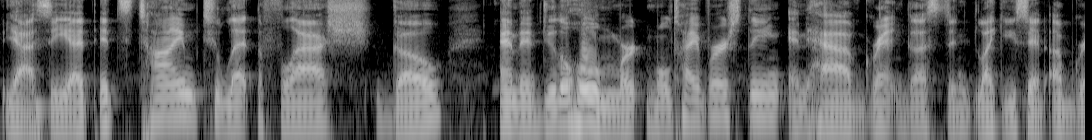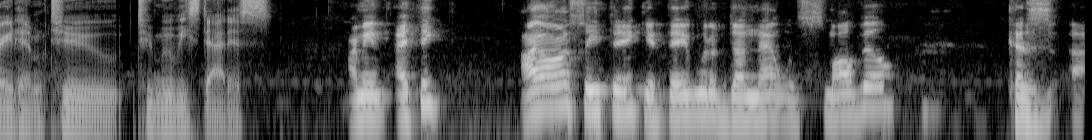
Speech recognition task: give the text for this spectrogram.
Yeah, see, it, it's time to let the Flash go, and then do the whole mer- multiverse thing, and have Grant Gustin, like you said, upgrade him to to movie status. I mean, I think, I honestly think if they would have done that with Smallville, because uh,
